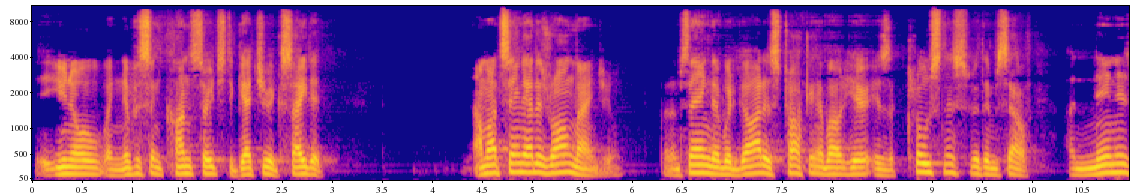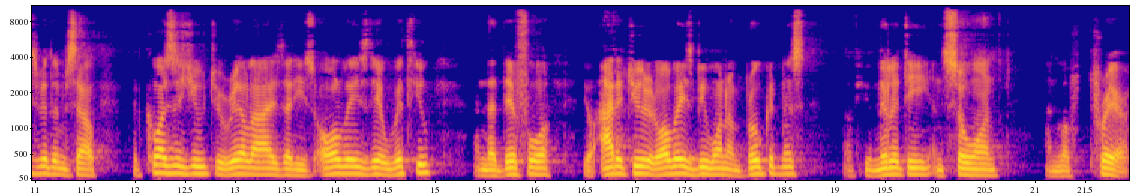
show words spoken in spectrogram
you know, magnificent concerts to get you excited. I'm not saying that is wrong, mind you. But I'm saying that what God is talking about here is a closeness with Himself, a nearness with Himself that causes you to realize that He's always there with you and that therefore your attitude will always be one of brokenness, of humility, and so on, and of prayer.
